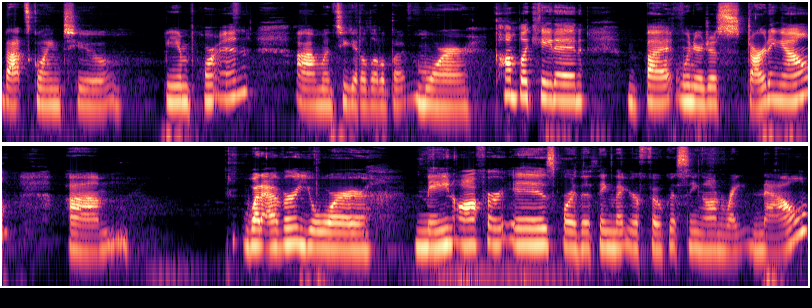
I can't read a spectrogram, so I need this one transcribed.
that's going to be important um, once you get a little bit more complicated. But when you're just starting out um, whatever your main offer is or the thing that you're focusing on right now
